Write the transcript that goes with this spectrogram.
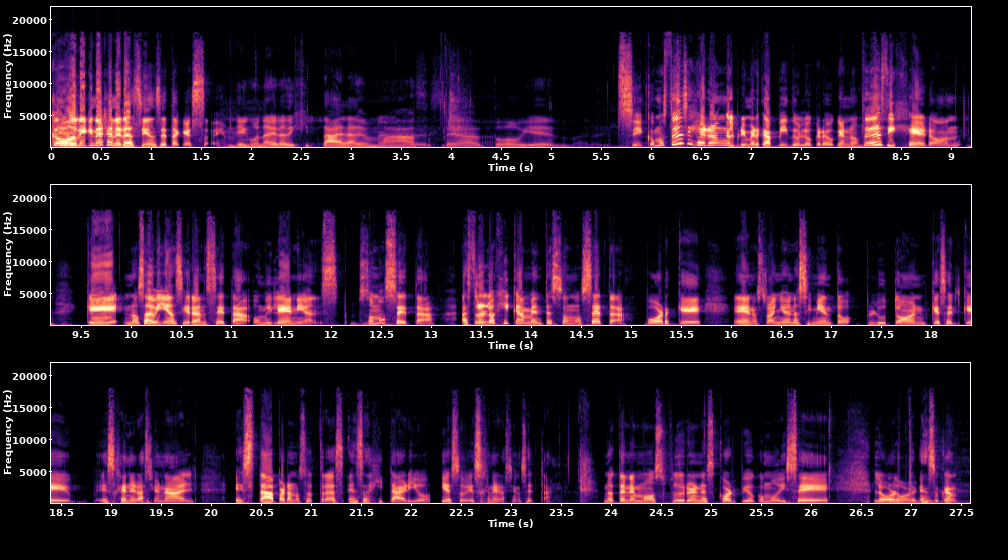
Como digna generación Z que soy. En una era digital, además. era O sea, todo bien. Sí, como ustedes dijeron en el primer capítulo, creo que no. Ustedes dijeron que no sabían si eran Z o millennials. Somos Z, astrológicamente somos Z, porque en nuestro año de nacimiento, Plutón, que es el que es generacional, está para nosotras en Sagitario, y eso es generación Z. No tenemos Pluto en Escorpio, como dice Lord, Lord. en su can-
